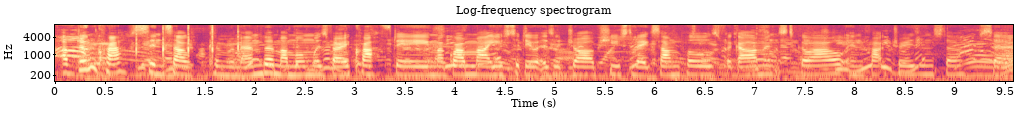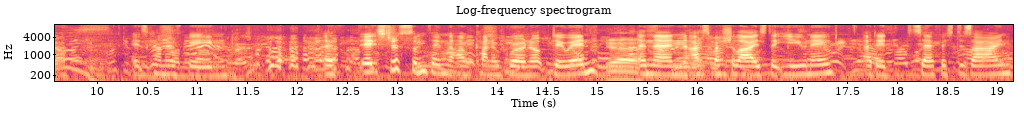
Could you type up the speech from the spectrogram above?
I've done crafts since I can remember. My mum was very crafty. My grandma used to do it as a job. She used to make samples for garments to go out in factories and stuff. So it's kind of been, a, it's just something that I've kind of grown up doing. Yeah. And then I specialised at uni. I did surface design.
